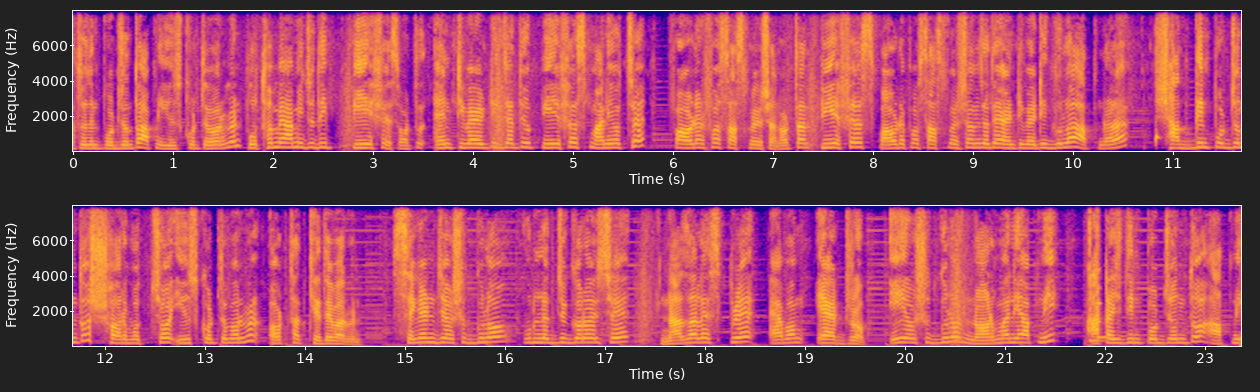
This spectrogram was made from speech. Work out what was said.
এতদিন পর্যন্ত আপনি ইউজ করতে পারবেন। প্রথমে আমি যদি পিএফএস অর্থাৎ অ্যান্টিবায়োটিক জাতীয় পিএফএস মানে হচ্ছে পাউডার ফর সাসপেনশন অর্থাৎ পিএফএস পাউডার ফর সাসপেনশন যাতে অ্যান্টিবায়োটিকগুলো আপনারা সাত দিন পর্যন্ত সর্বোচ্চ ইউজ করতে পারবেন, অর্থাৎ খেতে পারবেন। সেকেন্ড যে ওষুধগুলো উল্লেখযোগ্য রয়েছে নাজাল স্প্রে এবং এয়ারড্রপ এই ওষুধগুলো নর্মালি আপনি আঠাশ দিন পর্যন্ত আপনি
